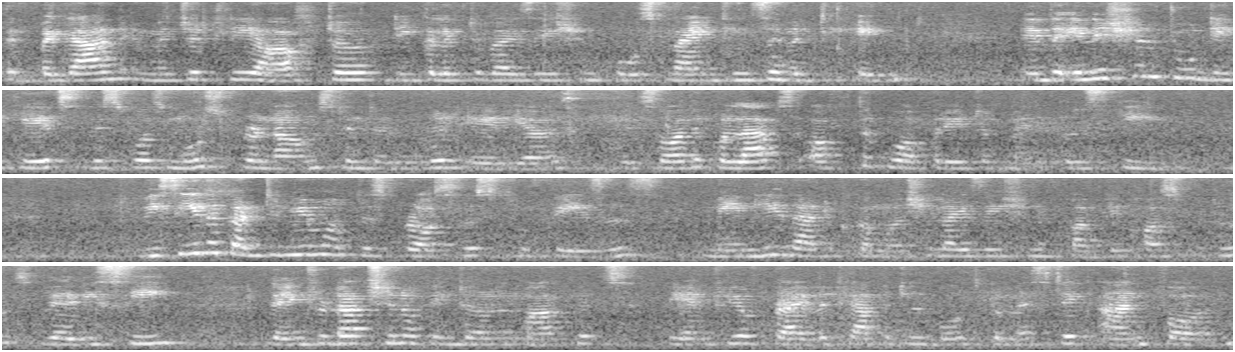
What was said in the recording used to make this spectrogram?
It began immediately after decollectivization post 1978 in the initial two decades, this was most pronounced in the rural areas, which saw the collapse of the cooperative medical scheme. We see the continuum of this process through phases, mainly that of commercialization of public hospitals, where we see the introduction of internal markets, the entry of private capital, both domestic and foreign,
